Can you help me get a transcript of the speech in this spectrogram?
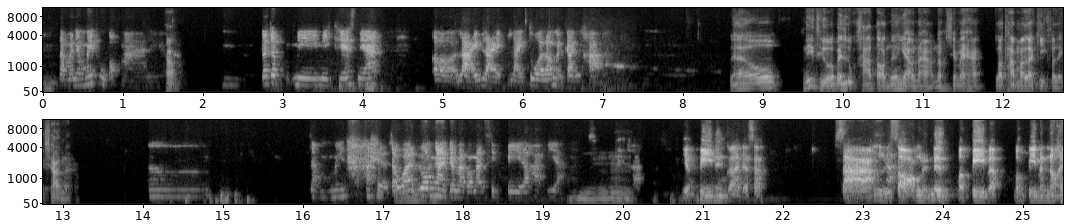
อืมแต่มันยังไม่ถูกออกมาอะไรเงี้ยครับอืมก็จะมีมีเคสเนี้ยเอ่อหลายหลายหลายตัวแล้วเหมือนกันค่ะ แล้ว นี่ถือว่าเป็นลูกค้าต่อเนื่องยาวนานเนาะใช่ไหมฮะ เราทำมาแล้วกี่คอลเลกชันนะครับเออจำไม่ได้อะแต่ว่าร่วมงานกันมาประมาณสิบปีแล้วค่ะพี่อยากอืมค่ะอย่างปีหนึ่งก็อาจจะสักสามหรือสองหรือหนึ่งบางปีแบบบางปีมันน้อย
